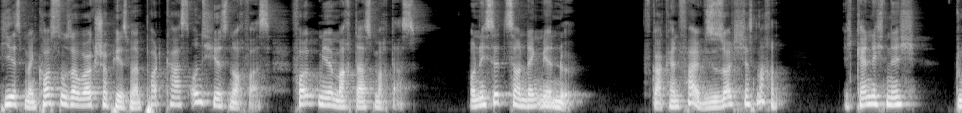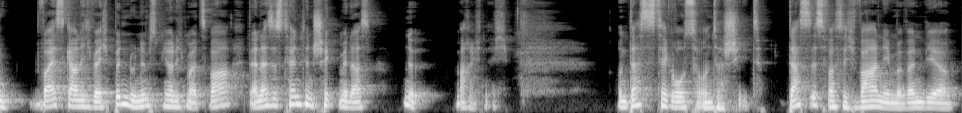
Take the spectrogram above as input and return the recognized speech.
Hier ist mein kostenloser Workshop, hier ist mein Podcast und hier ist noch was. Folgt mir, mach das, mach das. Und ich sitze und denke mir, nö, auf gar keinen Fall. Wieso sollte ich das machen? Ich kenne dich nicht. Du weißt gar nicht, wer ich bin. Du nimmst mich auch nicht mal wahr. Deine Assistentin schickt mir das. Nö, mache ich nicht. Und das ist der große Unterschied. Das ist, was ich wahrnehme, wenn wir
